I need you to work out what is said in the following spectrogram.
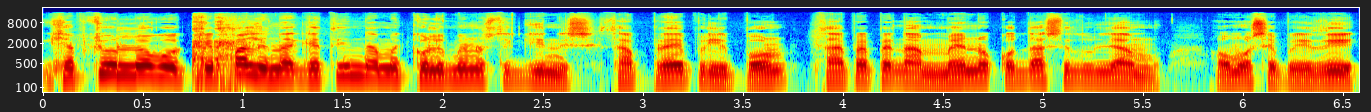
για ποιο λόγο και πάλι να, γιατί να είμαι κολλημένος στην κίνηση. Θα πρέπει λοιπόν, θα έπρεπε να μένω κοντά στη δουλειά μου. Όμως επειδή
